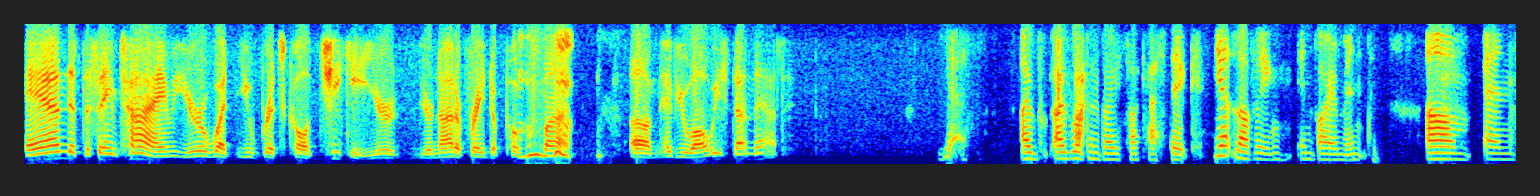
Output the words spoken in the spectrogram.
and at the same time you're what you Brits call cheeky. You're you're not afraid to poke fun. um, have you always done that? Yes, I I up in a very sarcastic yet loving environment, um, and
